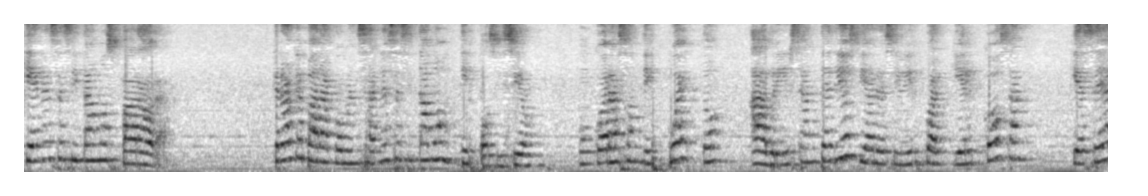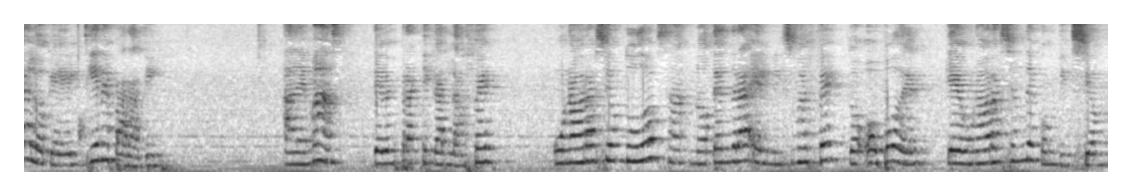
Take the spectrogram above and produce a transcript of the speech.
¿qué necesitamos para orar? Creo que para comenzar necesitamos disposición, un corazón dispuesto a abrirse ante Dios y a recibir cualquier cosa que sea lo que Él tiene para ti. Además, debes practicar la fe. Una oración dudosa no tendrá el mismo efecto o poder que una oración de convicción.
